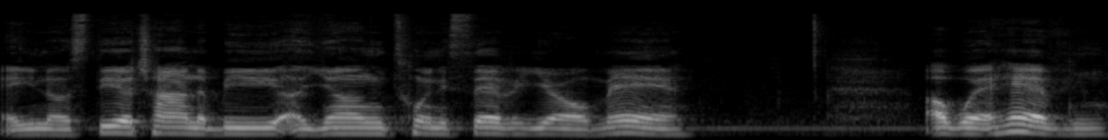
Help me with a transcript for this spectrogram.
and, you know, still trying to be a young 27 year old man or what have you.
